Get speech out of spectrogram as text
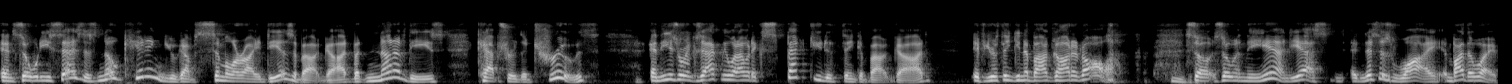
And so what he says is, no kidding, you have similar ideas about God, but none of these capture the truth. And these are exactly what I would expect you to think about God if you're thinking about God at all. Hmm. So so in the end, yes, and this is why. And by the way,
